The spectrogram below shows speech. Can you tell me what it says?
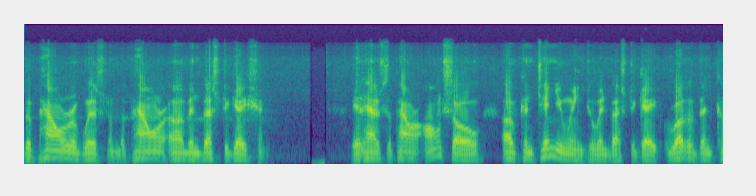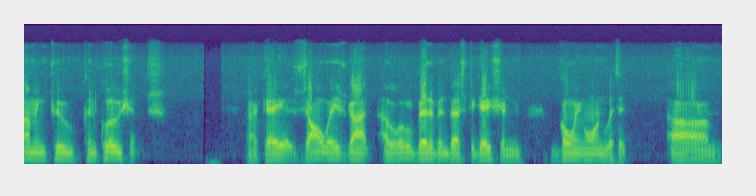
the power of wisdom, the power of investigation. It has the power also of continuing to investigate rather than coming to conclusions. Okay, it's always got a little bit of investigation going on with it. Um,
